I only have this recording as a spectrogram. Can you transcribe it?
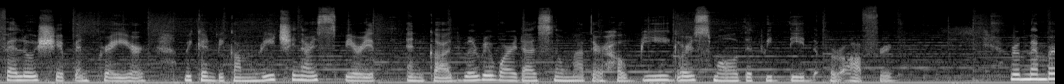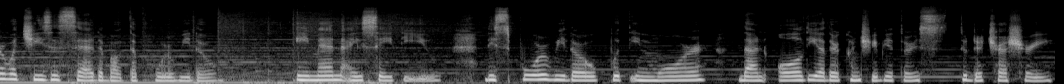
fellowship, and prayer, we can become rich in our spirit and God will reward us no matter how big or small that we did or offered. Remember what Jesus said about the poor widow. Amen, I say to you, this poor widow put in more than all the other contributors to the treasury,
